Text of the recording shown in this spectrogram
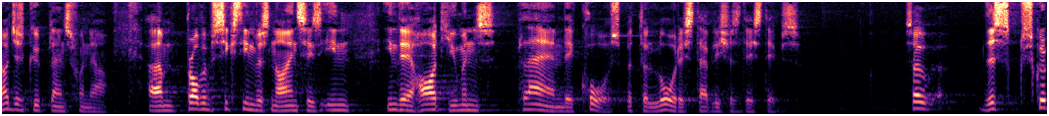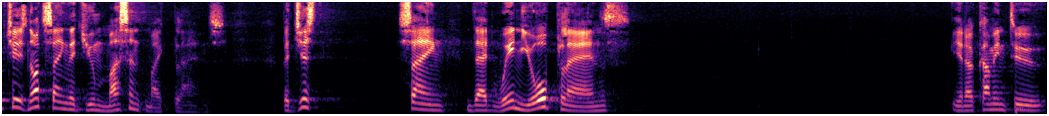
not just good plans for now. Um, Proverbs 16, verse 9 says, in, in their heart, humans plan their course, but the Lord establishes their steps. So, this scripture is not saying that you mustn't make plans, but just saying that when your plans you know, come into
